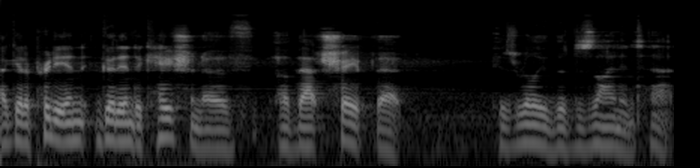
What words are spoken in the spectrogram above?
I get a pretty in, good indication of, of that shape that is really the design intent.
